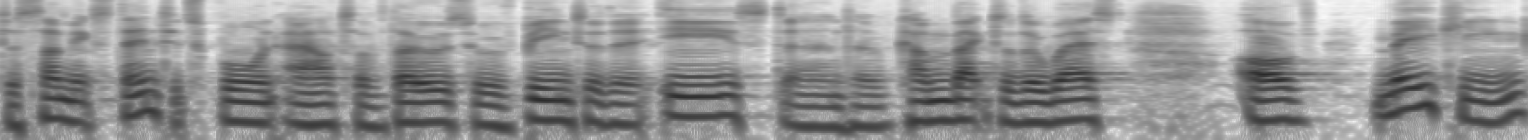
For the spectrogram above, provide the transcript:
To some extent, it's born out of those who have been to the East and have come back to the West, of making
